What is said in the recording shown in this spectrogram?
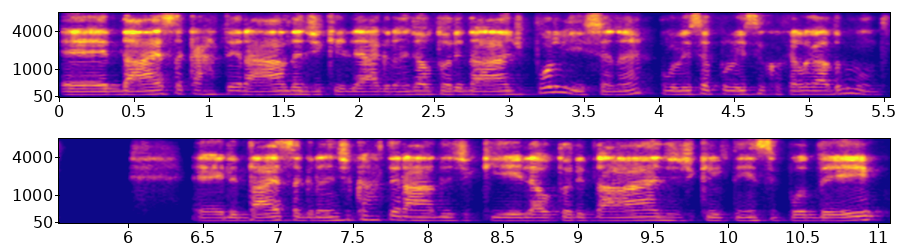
é, dá essa carteirada de que ele é a grande autoridade, polícia, né? Polícia é polícia em qualquer lugar do mundo. É, ele dá essa grande carteirada de que ele é autoridade, de que ele tem esse poder,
